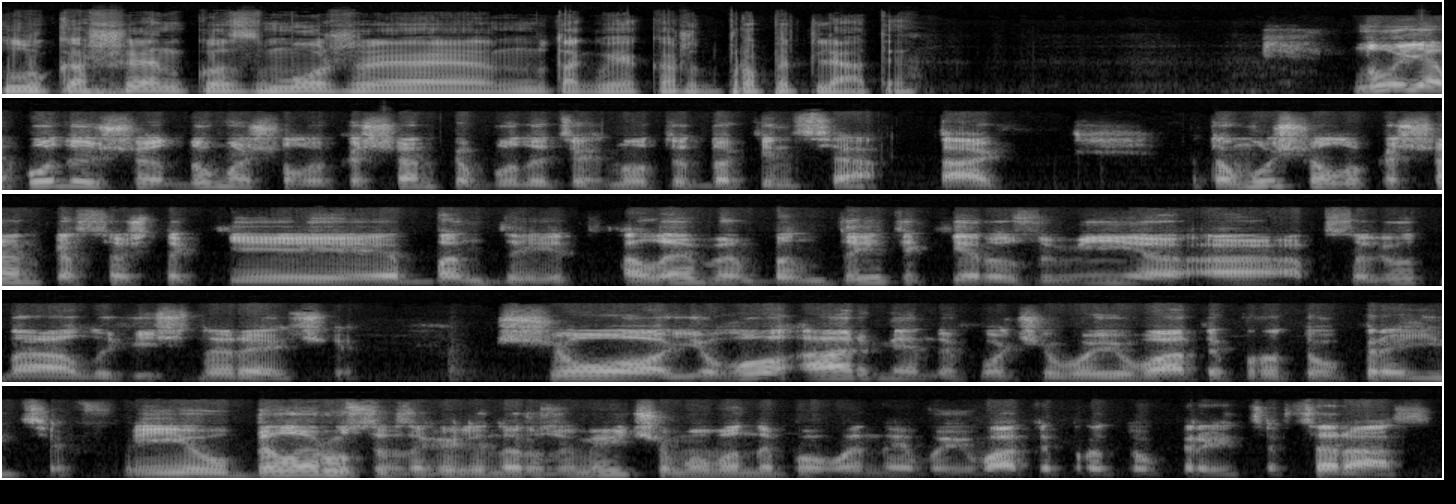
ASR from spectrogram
Лукашенко зможе, ну так як кажуть, пропетляти? Ну я буду що думаю, що Лукашенко буде тягнути до кінця, так тому що Лукашенко все ж таки бандит, але він бандит, який розуміє абсолютно логічні речі, що його армія не хоче воювати проти українців, і у білоруси взагалі не розуміють, чому вони повинні воювати проти українців. Це раз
